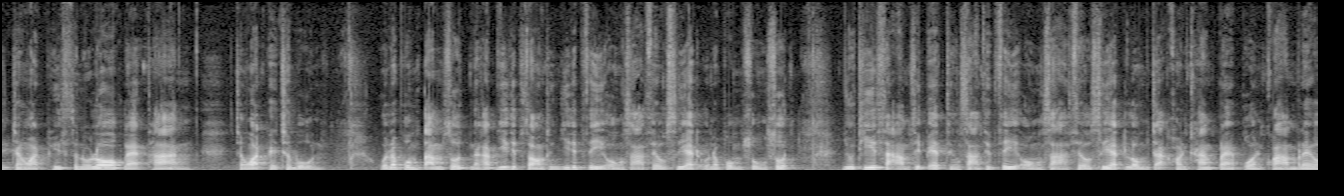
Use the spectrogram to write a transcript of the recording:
ชรจังหวัดพิษณุโลกและทาง จังหวัดเพชรบูรณ์ อุณหภูมิต่ำสุดนะครับ 22-24 องศาเซลเซียส อุณหภูมิสูงสุดอยู่ที่ 31-34 องศาเซลเซียส ลมจะค่อนข้างแปรปรวนความเร็ว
